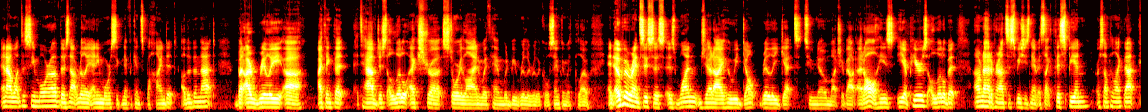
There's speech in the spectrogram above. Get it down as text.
and I want to see more of. There's not really any more significance behind it other than that. But I really uh, I think that to have just a little extra storyline with him would be really really cool. Same thing with Plo. And Oppo Rancisis is one Jedi who we don't really get to know much about at all. He's he appears a little bit. I don't know how to pronounce the species name. It's like Thespian or something like that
